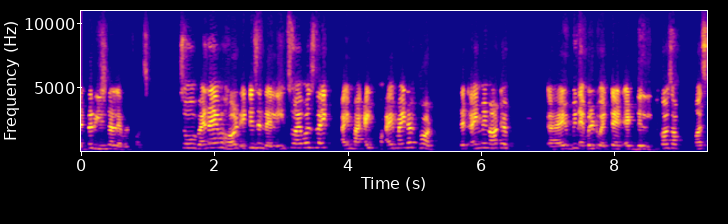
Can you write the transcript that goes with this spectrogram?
at the regional level first. So when i heard it is in delhi so i was like i might I, I might have thought that i may not have I have been able to attend at Delhi because of must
